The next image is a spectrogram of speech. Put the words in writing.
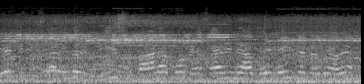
એક રિક્ષાની અંદર વીસ બાળકો બેસાડીને આ ભાઈ લઈ જતા હતા હવે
